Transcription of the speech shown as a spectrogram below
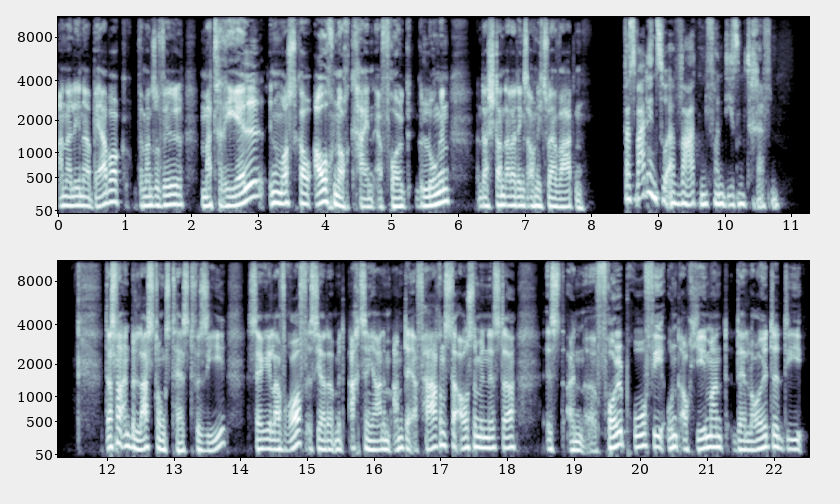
Annalena Baerbock, wenn man so will, materiell in Moskau auch noch kein Erfolg gelungen. Das stand allerdings auch nicht zu erwarten. Was war denn zu erwarten von diesem Treffen? Das war ein Belastungstest für sie. Sergei Lavrov ist ja mit 18 Jahren im Amt der erfahrenste Außenminister, ist ein äh, Vollprofi und auch jemand, der Leute, die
